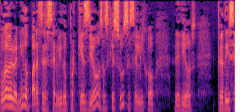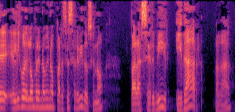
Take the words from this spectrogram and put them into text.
Pudo haber venido para ser servido porque es Dios, es Jesús, es el Hijo de Dios. Pero dice, el Hijo del Hombre no vino para ser servido, sino para servir y dar, ¿verdad?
